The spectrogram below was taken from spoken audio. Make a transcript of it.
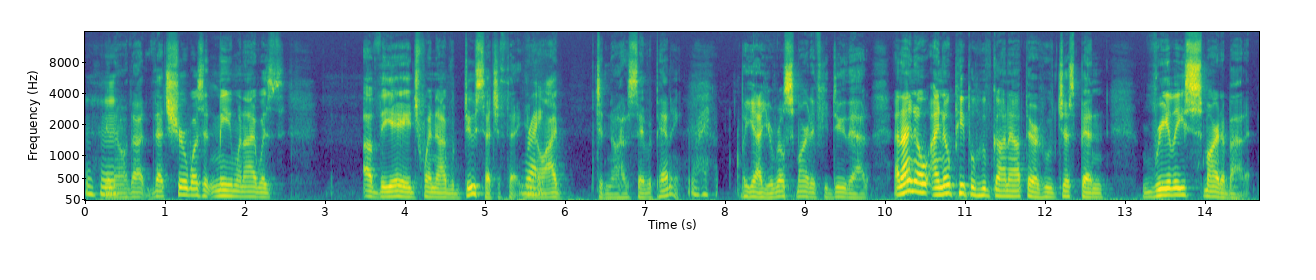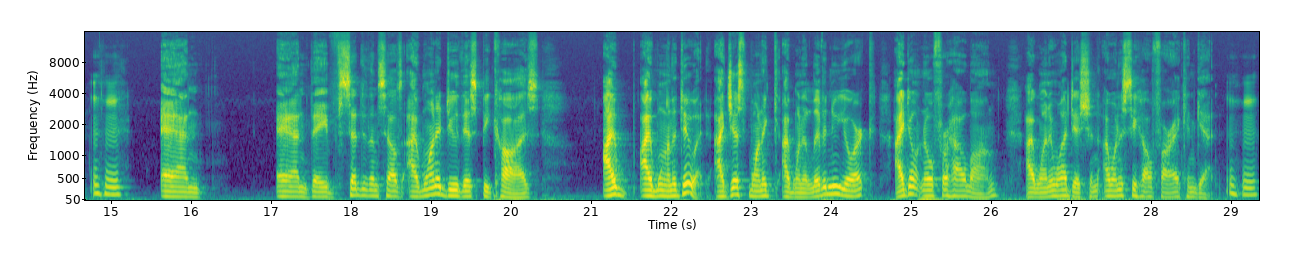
Mm-hmm. You know, that, that sure wasn't me when I was of the age when I would do such a thing. You Right. know, I didn't know how to save a penny. Right. But yeah, you're real smart if you do that. And I know I know people who've gone out there who've just been really smart about it, Mm-hmm. and and they've said to themselves, "I want to do this because." I, I want to do it. I just want to. I want to live in New York. I don't know for how long. I want to audition. I want to see how far I can get. Mm-hmm.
